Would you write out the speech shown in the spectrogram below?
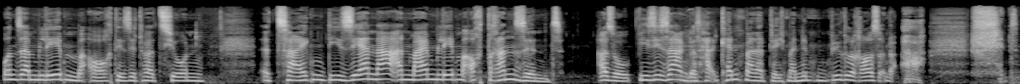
unserem Leben auch die Situation äh, zeigen, die sehr nah an meinem Leben auch dran sind. Also, wie Sie sagen, das kennt man natürlich. Man nimmt einen Bügel raus und, ah, oh, shit.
